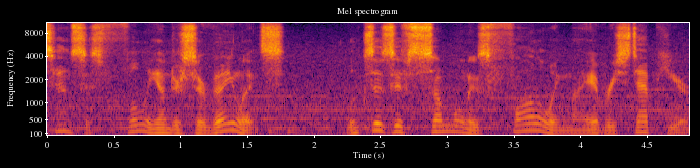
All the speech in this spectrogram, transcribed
This house is fully under surveillance. Looks as if someone is following my every step here.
